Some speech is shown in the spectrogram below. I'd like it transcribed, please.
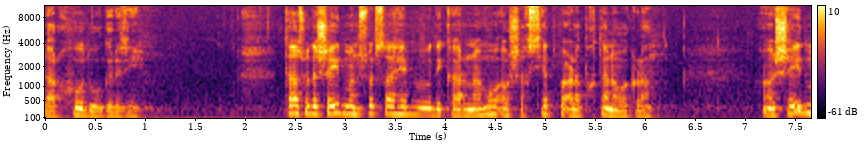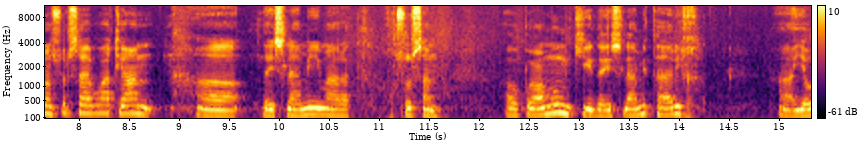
لارښود وګرځي. تاسو د شهید منصور صاحب د کارنامو او شخصیت په اړه پوښتنه وکړه. شهید منصور صاحب واقعا د اسلامي امارت خصوصا او په عموم کې د اسلامي تاریخ یو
